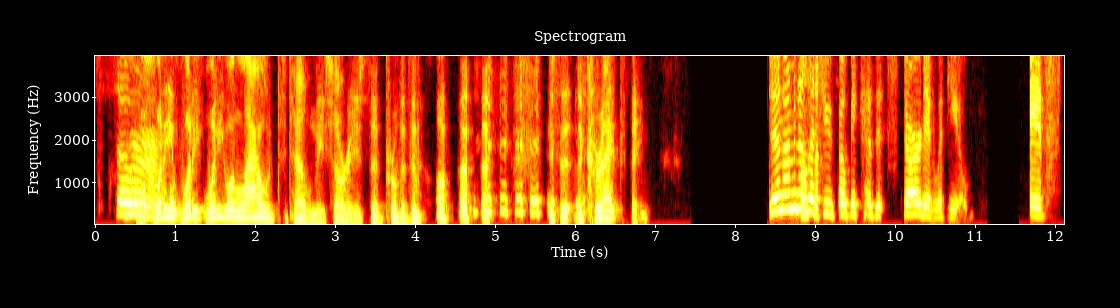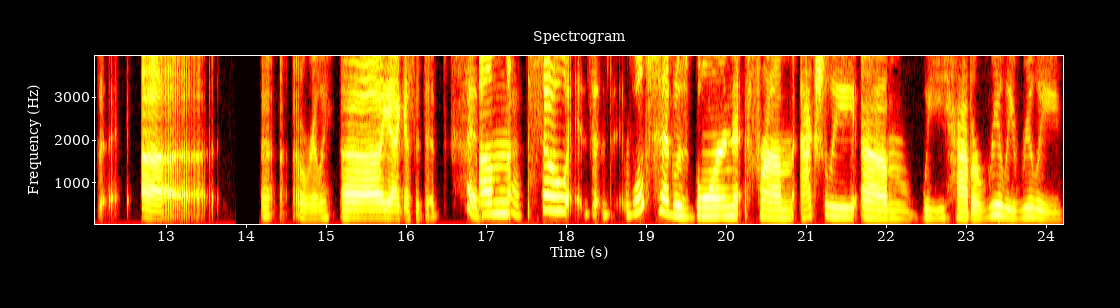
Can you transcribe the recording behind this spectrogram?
So, What, what are you what are, you- what are you allowed to tell me? Sorry, is the probably the is the, the correct thing. Jen, I'm going to Well, let you go because it started with you. It's uh, uh oh really? Uh yeah, I guess it did. Good. Um, Yeah. so the, Wolf's Head was born from actually, um, we have a really, really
